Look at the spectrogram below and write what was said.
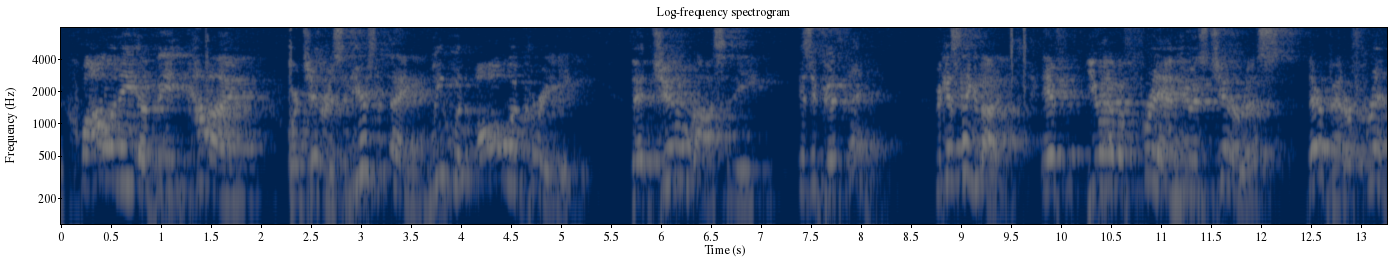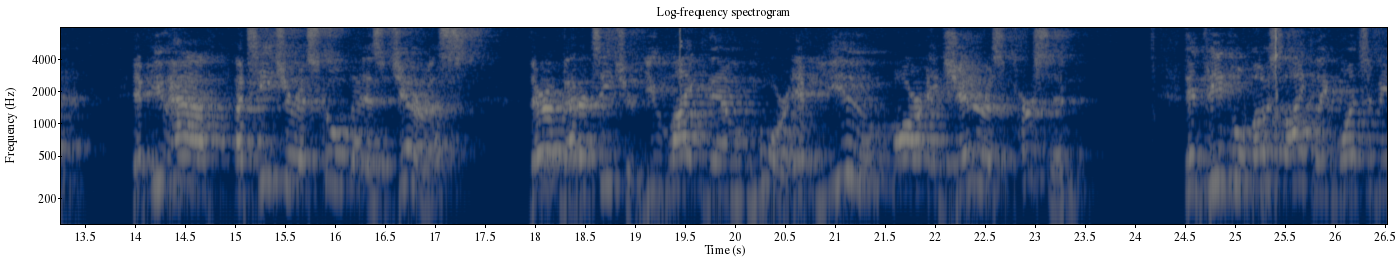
The quality of being kind or generous. And here's the thing we would all agree that generosity is a good thing. Because think about it. If you have a friend who is generous, they're a better friend. If you have a teacher at school that is generous, they're a better teacher. You like them more. If you are a generous person, then people most likely want to be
